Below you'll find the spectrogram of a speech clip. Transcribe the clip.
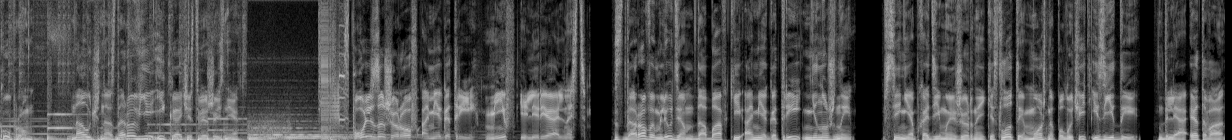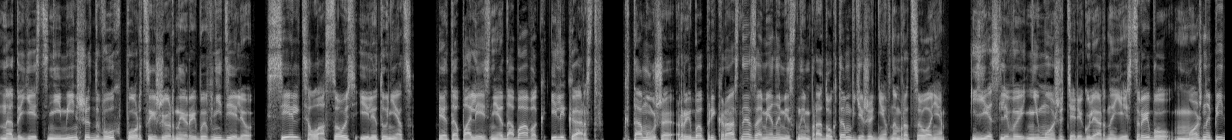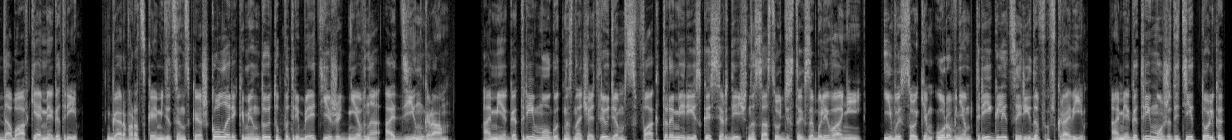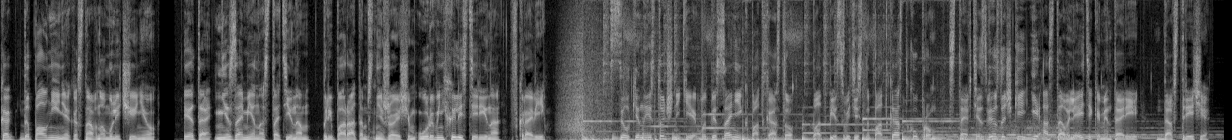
Купрум. Научное здоровье и качестве жизни. Польза жиров омега-3. Миф или реальность? Здоровым людям добавки омега-3 не нужны. Все необходимые жирные кислоты можно получить из еды. Для этого надо есть не меньше двух порций жирной рыбы в неделю – сельдь, лосось или тунец. Это полезнее добавок и лекарств. К тому же рыба – прекрасная замена мясным продуктам в ежедневном рационе. Если вы не можете регулярно есть рыбу, можно пить добавки омега-3. Гарвардская медицинская школа рекомендует употреблять ежедневно 1 грамм. Омега-3 могут назначать людям с факторами риска сердечно-сосудистых заболеваний и высоким уровнем триглицеридов в крови. Омега-3 может идти только как дополнение к основному лечению. Это не замена статинам, препаратам, снижающим уровень холестерина в крови. Ссылки на источники в описании к подкасту. Подписывайтесь на подкаст Купрум, ставьте звездочки и оставляйте комментарии. До встречи!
